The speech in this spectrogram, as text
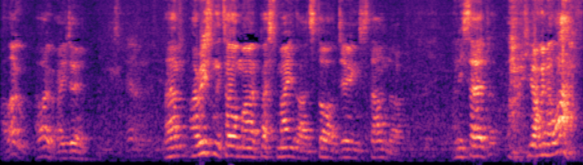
Hello, hello, how you doing? Um, I recently told my best mate that I'd started doing stand-up, and he said, "You're having a laugh."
